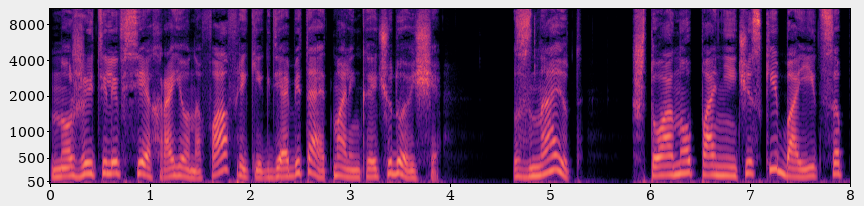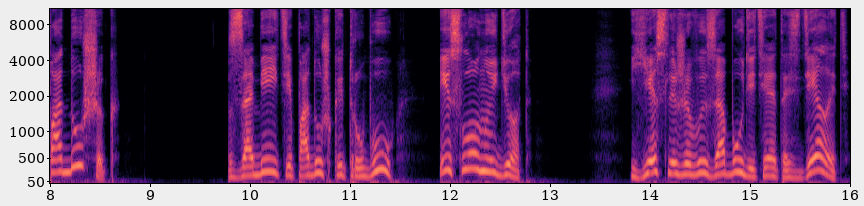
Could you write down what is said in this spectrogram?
Но жители всех районов Африки, где обитает маленькое чудовище, знают, что оно панически боится подушек. Забейте подушкой трубу, и слон уйдет. Если же вы забудете это сделать,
